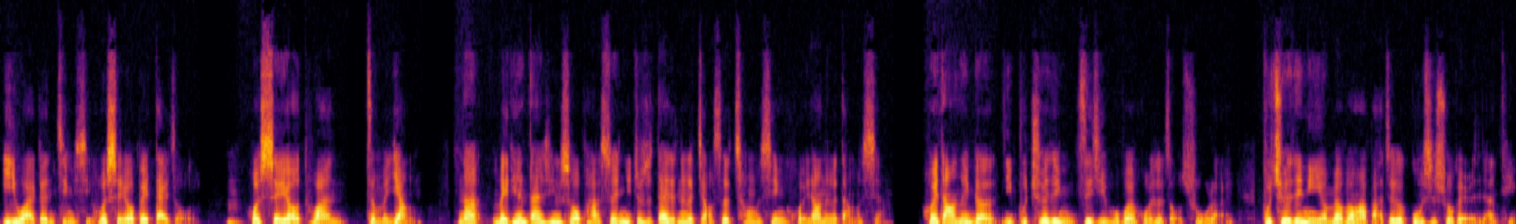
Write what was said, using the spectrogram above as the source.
意外跟惊喜，或谁又被带走了，嗯，或谁又突然怎么样。那每天担心受怕，所以你就是带着那个角色重新回到那个当下，回到那个你不确定你自己会不会活着走出来，不确定你有没有办法把这个故事说给人家听，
